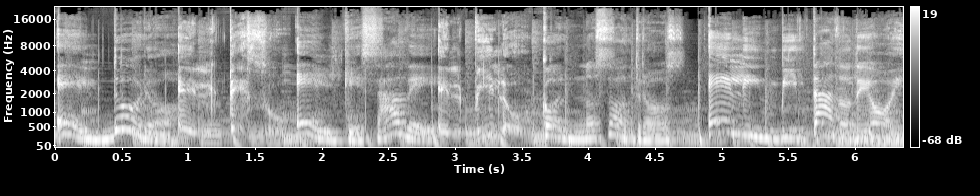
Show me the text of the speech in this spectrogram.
El duro. El teso. El que sabe. El pilo. Con nosotros, el invitado de hoy.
